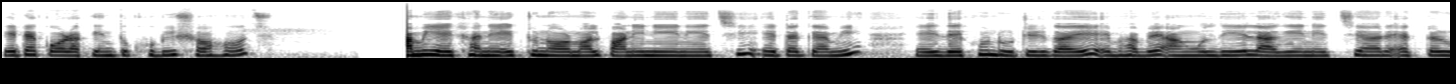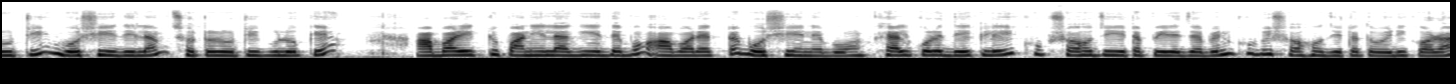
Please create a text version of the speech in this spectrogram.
এটা করা কিন্তু খুবই সহজ। আমি এখানে একটু নর্মাল পানি নিয়ে নিয়েছি। এটাকে আমি, এই দেখুন, রুটির গায়ে এভাবে আঙুল দিয়ে লাগিয়ে নিচ্ছি আর একটা রুটি বসিয়ে দিলাম ছোট রুটিগুলোকে। আবার একটু পানি লাগিয়ে দেব, আবার একটা বসিয়ে নেব। খেয়াল করে দেখলেই খুব সহজেই এটা পেরে যাবেন, খুবই সহজ এটা তৈরি করা।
